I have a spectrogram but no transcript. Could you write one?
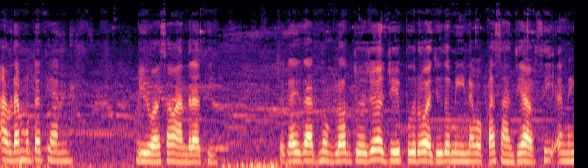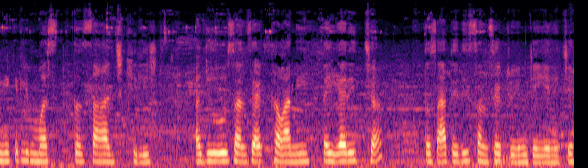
આવડા મોટા થયા બી બીવા વાંદરાથી. તો ગાઈઝ આજનો બ્લોગ જોજો. હજુ પૂરો, હજુ તો મીના પપ્પા સાંજે આવશે અને અહીંયા કેટલી મસ્ત સાંજ ખીલી હજુ સનસેટ થવાની તૈયારી જ છે. તો સાથેથી સનસેટ જોઈને જઈએ નીચે.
